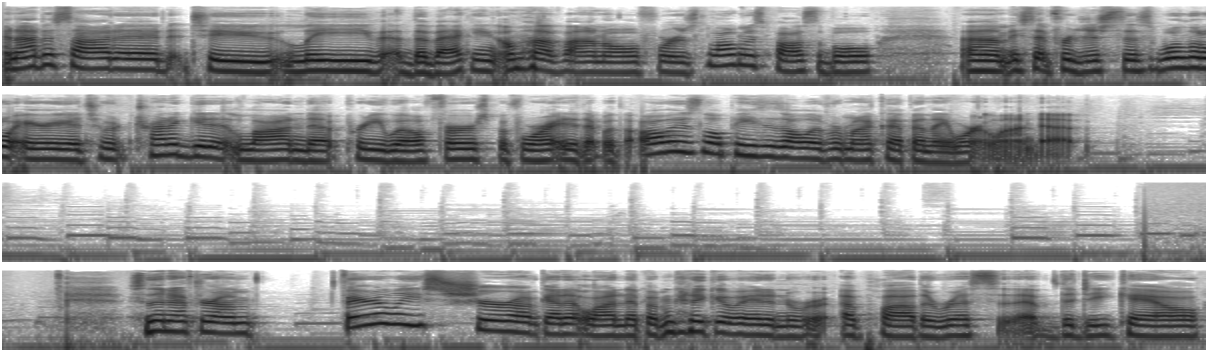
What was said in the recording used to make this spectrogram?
And I decided to leave the backing on my vinyl for as long as possible, um, except for just this one little area to try to get it lined up pretty well first before I ended up with all these little pieces all over my cup and they weren't lined up. So then after I'm fairly sure I've got it lined up, I'm going to go ahead and apply the rest of the decal.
